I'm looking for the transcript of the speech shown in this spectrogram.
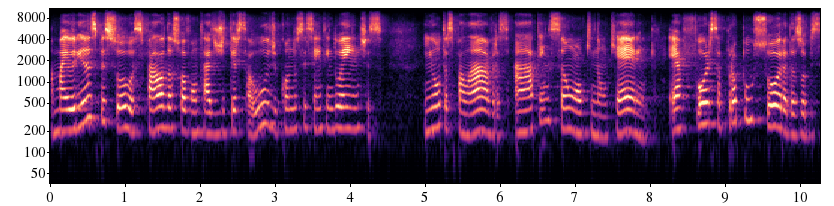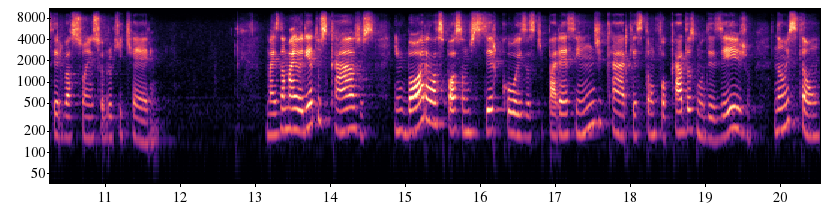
A maioria das pessoas fala da sua vontade de ter saúde quando se sentem doentes. Em outras palavras, a atenção ao que não querem é a força propulsora das observações sobre o que querem. Mas na maioria dos casos, embora elas possam dizer coisas que parecem indicar que estão focadas no desejo, não estão.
